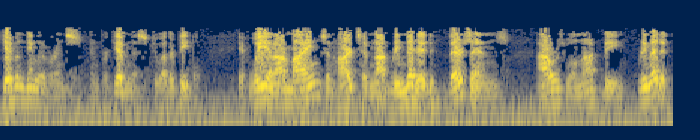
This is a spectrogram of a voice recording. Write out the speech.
given deliverance and forgiveness to other people. If we in our minds and hearts have not remitted their sins, ours will not be remitted.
